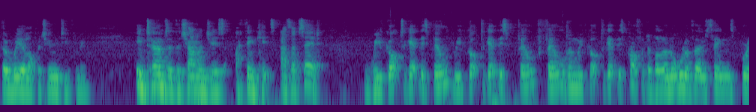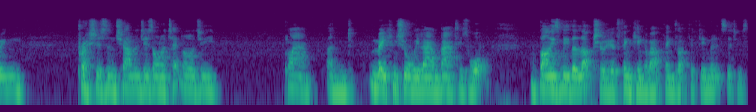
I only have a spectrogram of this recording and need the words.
the real opportunity for me. In terms of the challenges, I think it's, as I've said, we've got to get this built, we've got to get this filled, filled, and we've got to get this profitable. And all of those things bring pressures and challenges on a technology plan. And making sure we land that is what buys me the luxury of thinking about things like 15 minute cities.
